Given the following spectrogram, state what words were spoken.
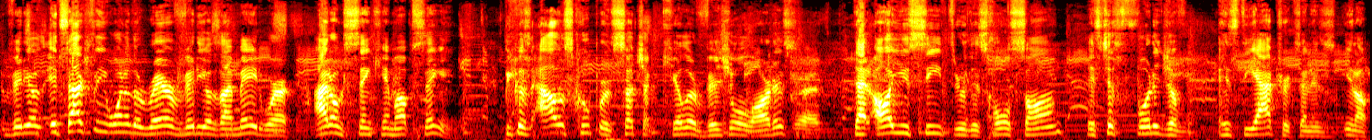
videos. It's actually one of the rare videos I made where I don't sync him up singing because Alice Cooper is such a killer visual artist Right. that all you see through this whole song is just footage of his theatrics and his, you know,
